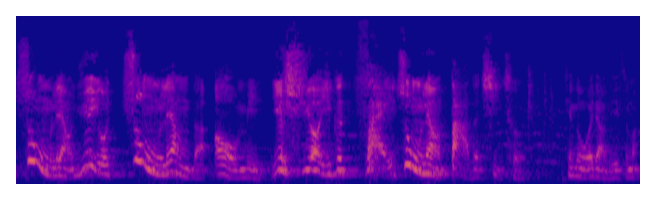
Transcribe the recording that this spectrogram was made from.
重量越有重量的奥秘，越需要一个载重量大的汽车。听懂我讲的意思吗？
